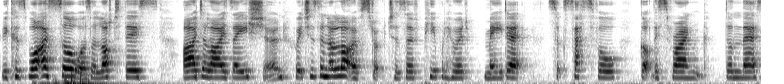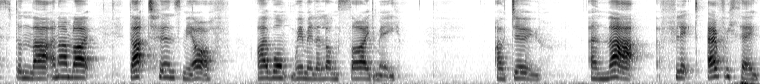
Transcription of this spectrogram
Because what I saw was a lot of this idolization, which is in a lot of structures of people who had made it successful, got this rank, done this, done that. And I'm like, that turns me off. I want women alongside me. I do. And that flicked everything.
